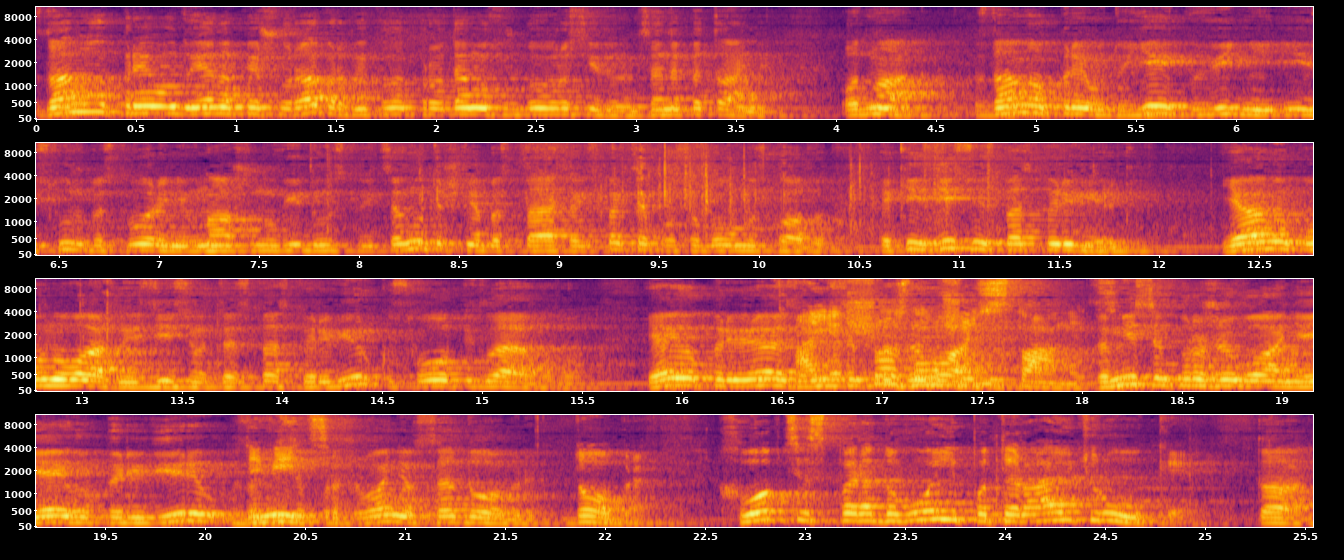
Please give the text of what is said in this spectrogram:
З даного приводу я напишу рапорт, ми коли проведемо службове розслідування, це не питання. Однак, з даного приводу є відповідні і служби створені в нашому відомстві, це внутрішня безпека, інспекція по особовому складу, які здійснюють спецперевірки. Я не уповноважений здійснювати спецперевірку свого підлеглого. Я його перевіряю за А місцем якщо з ним проживання. щось станеться? За місцем проживання я його перевірив, за Дивіться. місцем проживання все добре. Добре. Хлопці з передової потирають руки. Так.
